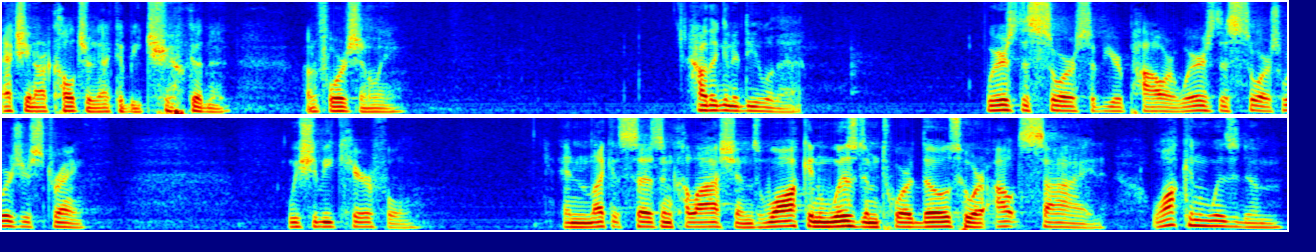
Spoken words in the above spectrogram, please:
Actually, in our culture, that could be true, couldn't it? Unfortunately. How are they going to deal with that? Where's the source of your power? Where's the source? Where's your strength? We should be careful. And like it says in Colossians, walk in wisdom toward those who are outside. Walk in wisdom,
